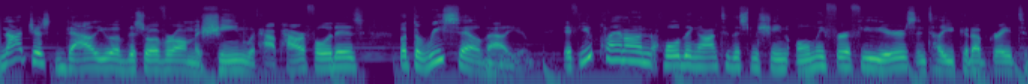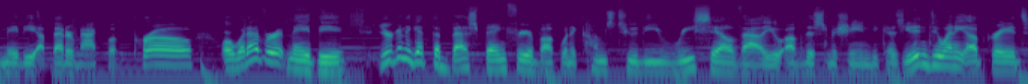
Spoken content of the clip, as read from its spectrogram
not just value of this overall machine with how powerful it is, but the resale value. If you plan on holding on to this machine only for a few years until you could upgrade to maybe a better MacBook Pro or whatever it may be, you're gonna get the best bang for your buck when it comes to the resale value of this machine because you didn't do any upgrades.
